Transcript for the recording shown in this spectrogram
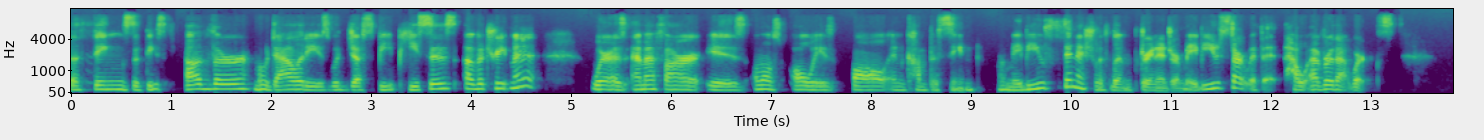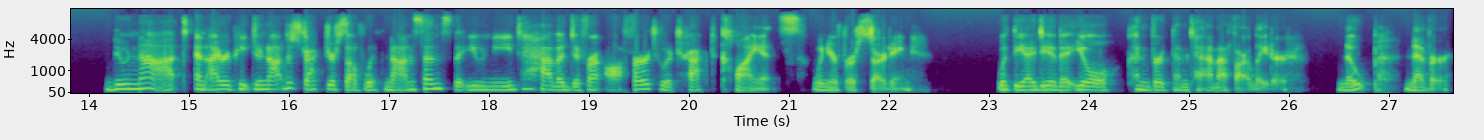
the things that these other modalities would just be pieces of a treatment. Whereas MFR is almost always all encompassing. Or maybe you finish with lymph drainage, or maybe you start with it, however that works do not, and I repeat, do not distract yourself with nonsense that you need to have a different offer to attract clients when you're first starting with the idea that you'll convert them to MFR later. Nope, never.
